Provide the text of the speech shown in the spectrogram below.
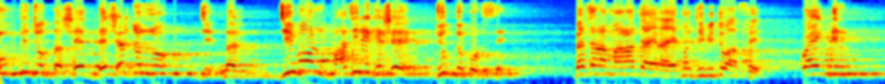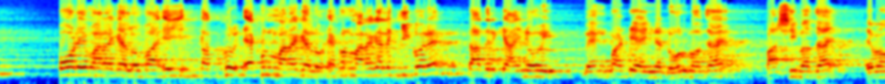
মুক্তিযোদ্ধা, সে দেশের জন্য জীবন বাজি রেখে সে যুদ্ধ করছে। বেচারা মারা যায় না, এখন জীবিত আছে। কয়েকদিন পরে মারা গেল বা এই তাৎক্ষর এখন মারা গেল। এখন মারা গেলে কি করে? তাদেরকে আইনে ওই ব্যাংক পার্টি আইনে ঢোল বাজায়, বাঁশি বাজায় এবং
